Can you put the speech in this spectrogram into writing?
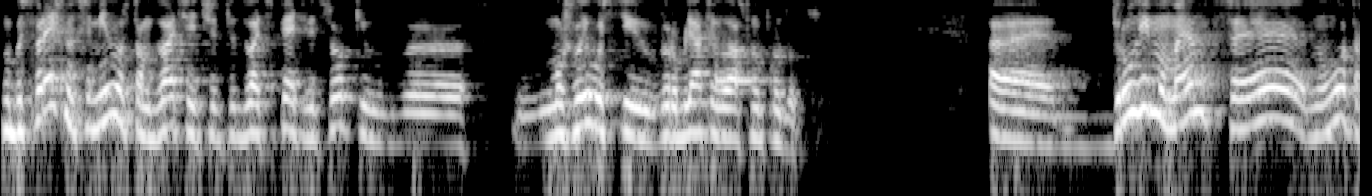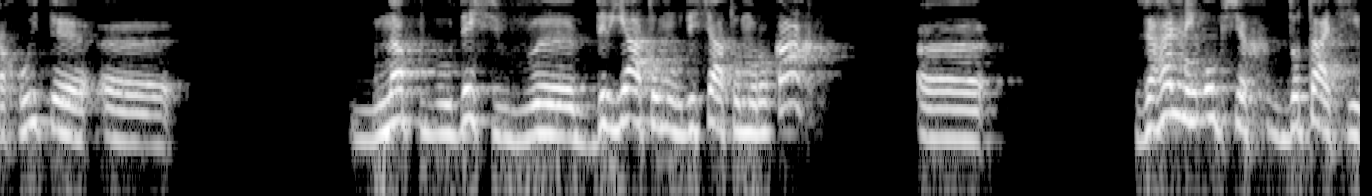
Ну, безперечно, це мінус там 20 чи 25% е, можливості виробляти власну продукцію. Е, другий момент це, ну от рахуйте, е, на, десь в 9-10 роках е, загальний обсяг дотацій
